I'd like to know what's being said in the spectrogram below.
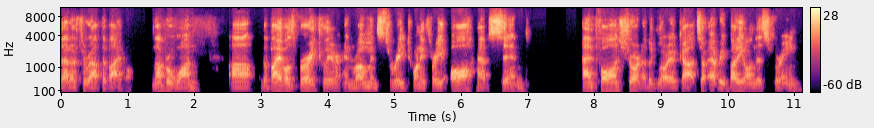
that are throughout the Bible. Number one, uh, the Bible is very clear in Romans 3 23, all have sinned and fallen short of the glory of God. So, everybody on this screen,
